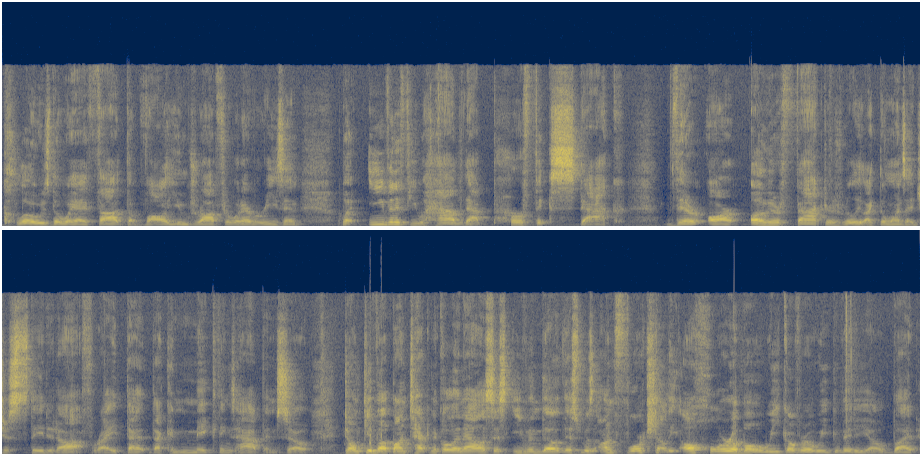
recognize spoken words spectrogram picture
close the way i thought the volume dropped for whatever reason. But even if you have that perfect stack there are other factors, really like the ones I just stated off, right, that, that can make things happen. So don't give up on technical analysis, even though this was unfortunately a horrible week over a week video. But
